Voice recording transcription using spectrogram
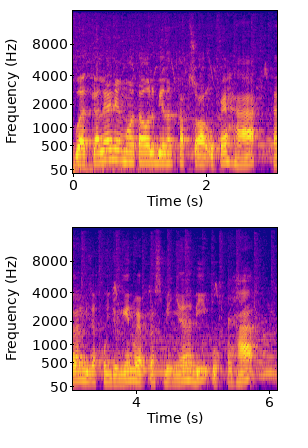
Buat kalian yang mau tahu lebih lengkap soal UPH, kalian bisa kunjungin web resminya di uph.edu.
